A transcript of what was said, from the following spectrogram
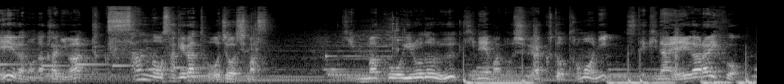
映画の中にはたくさんのお酒が登場します。銀幕を彩るキネマの主役とともに素敵な映画ライフを。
